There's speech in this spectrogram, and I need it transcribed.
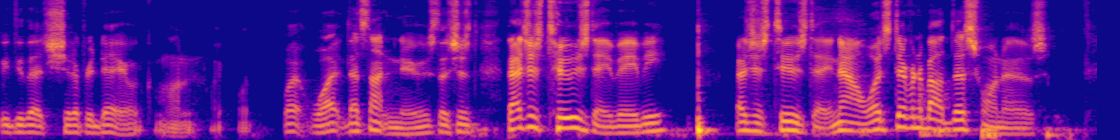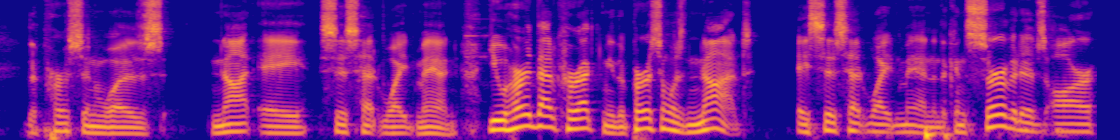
we do that shit every day. Oh, come on. Like, what, what, what? That's not news. That's just, that's just Tuesday, baby. That's just Tuesday. Now, what's different about this one is the person was not a cishet white man. You heard that correct me. The person was not a cishet white man. And the conservatives are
